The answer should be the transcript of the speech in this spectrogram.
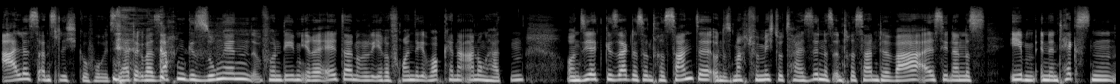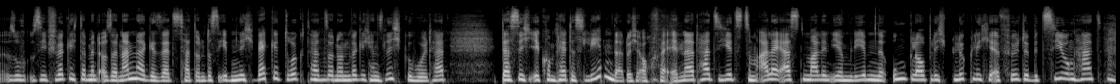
alles ans Licht geholt. Sie hatte über Sachen gesungen, von denen ihre Eltern oder ihre Freunde überhaupt keine Ahnung hatten. Und sie hat gesagt, das Interessante, und das macht für mich total Sinn, das Interessante war, als sie dann das eben in den Texten so sich wirklich damit auseinandergesetzt hat und das eben nicht weggedrückt hat, mhm. sondern wirklich ans Licht geholt hat, dass sich ihr komplettes Leben dadurch auch verändert hat. Sie jetzt zum allerersten Mal in ihrem Leben eine unglaublich glückliche, erfüllte Beziehung hat. Mhm.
